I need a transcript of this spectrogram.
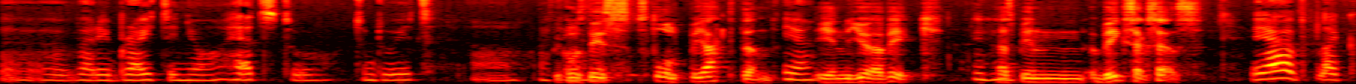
uh, very bright in your head to, to do it. Uh, because this Stolpejakten yeah. in Gjøvik mm -hmm. has been a big success. Yeah, like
